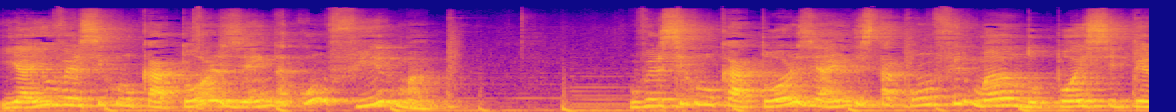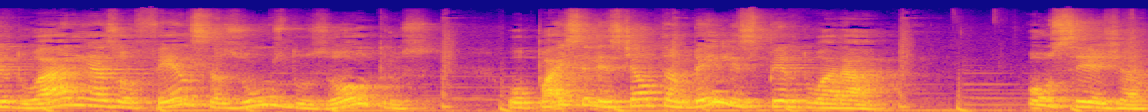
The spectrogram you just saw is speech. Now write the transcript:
E aí o versículo 14 ainda confirma. O versículo 14 ainda está confirmando: pois se perdoarem as ofensas uns dos outros, o Pai Celestial também lhes perdoará. Ou seja,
